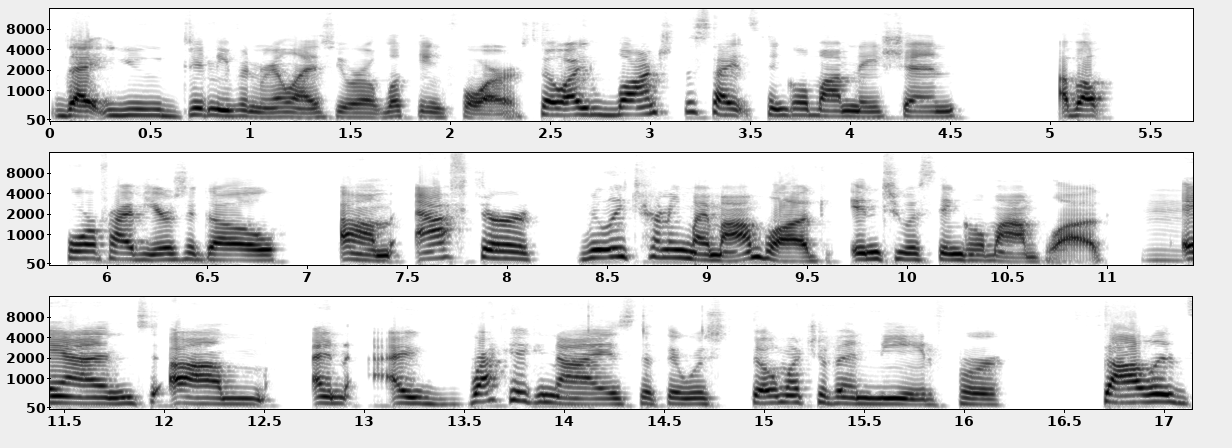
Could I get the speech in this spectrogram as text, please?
that you didn't even realize you were looking for. So I launched the site Single Mom Nation about four or five years ago um, after really turning my mom blog into a single mom blog. Mm. And um, and I recognized that there was so much of a need for solid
